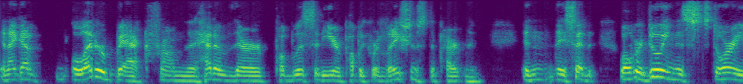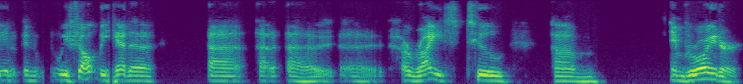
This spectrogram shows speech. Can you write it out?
And I got a letter back from the head of their publicity or public relations department. And they said, well, we're doing this story and we felt we had a, a, a, a right to um, embroider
